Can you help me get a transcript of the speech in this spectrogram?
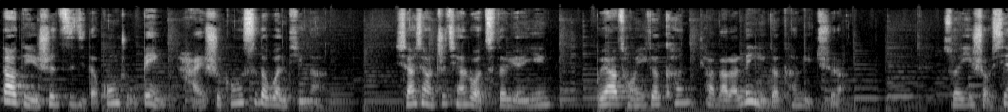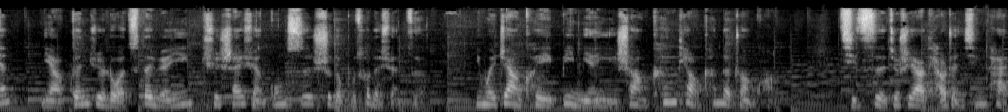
到底是自己的公主病，还是公司的问题呢？想想之前裸辞的原因，不要从一个坑跳到了另一个坑里去了。所以，首先你要根据裸辞的原因去筛选公司是个不错的选择，因为这样可以避免以上坑跳坑的状况。其次就是要调整心态。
